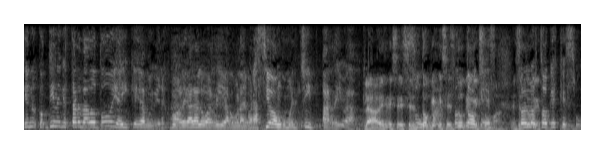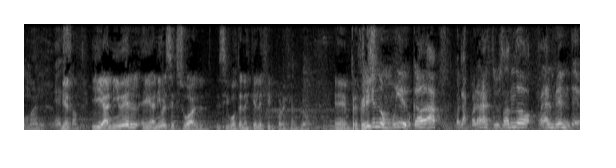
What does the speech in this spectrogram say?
que no- tiene que estar dado todo y ahí queda muy bien. Es como agregar algo arriba, como la decoración, como el chip arriba. Claro, es, el Suma. toque, es el toque toques. que suma. Es Son toque los que suma. toques que suman. Eso. Bien. Y a nivel, eh, a nivel sexual, si vos tenés que elegir, por ejemplo, eh, Estoy ¿preferís? siendo muy educada con las palabras que estoy usando realmente.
